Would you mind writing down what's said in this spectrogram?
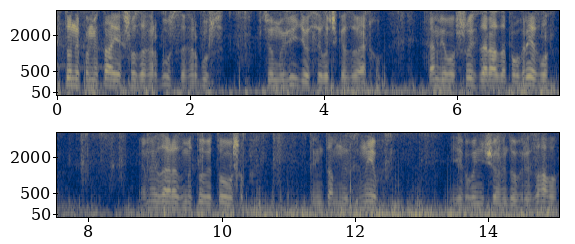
хто не пам'ятає, що за гарбуз, це гарбуз в цьому відео, силочка зверху. Там його щось зараза повгризло. І ми зараз метою того, щоб він там не згнив, його нічого не догризало.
